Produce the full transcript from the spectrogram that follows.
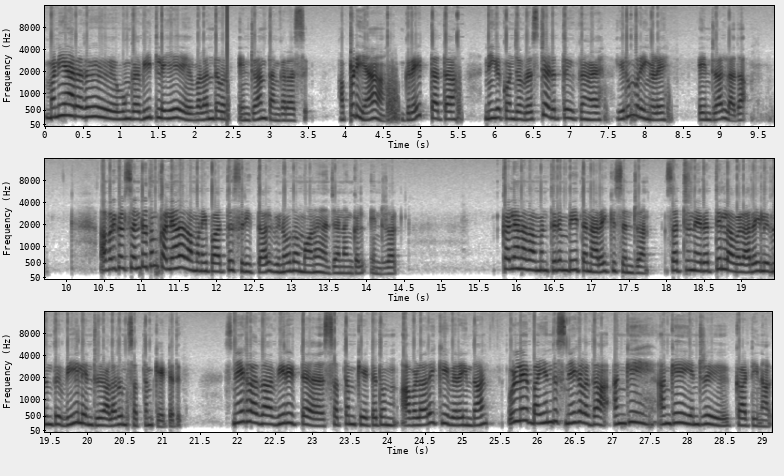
மணியாரரு உங்கள் வீட்டிலேயே வளர்ந்தவர் என்றான் தங்கராசு. அப்படியா? கிரேட் தாத்தா. நீங்கள் கொஞ்சம் ரெஸ்ட் எடுத்துக்கங்க. இருமுறீங்களே என்றாள் லதா. அவர்கள் சென்றதும் கல்யாணராமனை பார்த்து சிரித்தால் வினோதமான ஜனங்கள் என்றாள். கல்யாணராமன் திரும்பி தன் அறைக்கு சென்றான். சற்று நேரத்தில் அவள் அறையிலிருந்து வீல் என்று அலறும் சத்தம் கேட்டது. ஸ்நேகலதா வீறிட்ட சத்தம் கேட்டதும் அவள் அறைக்கு விரைந்தான். உள்ளே பயந்து ஸ்நேகலதா அங்கே அங்கே என்று காட்டினாள்.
